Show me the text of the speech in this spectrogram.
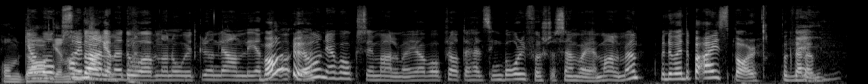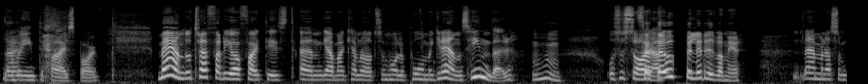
Om Jag var dagen. också Om i dagen. Malmö då av någon outgrundlig anledning. Var du? Ja, jag var också i Malmö. Jag var och pratade i Helsingborg först och sen var jag i Malmö. Men det var inte på Ice Bar på kvällen. Nej, jag var inte på Ice Bar. Men då träffade jag faktiskt en gammal kamrat som håller på med gränshinder. Och så sa Sätta jag, upp eller riva ner? Nej men alltså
